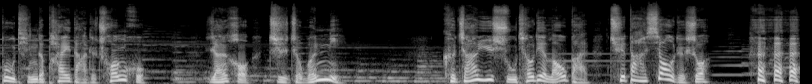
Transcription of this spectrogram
不停地拍打着窗户，然后指着温妮。可炸鱼薯条店老板却大笑着说：“哈哈哈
